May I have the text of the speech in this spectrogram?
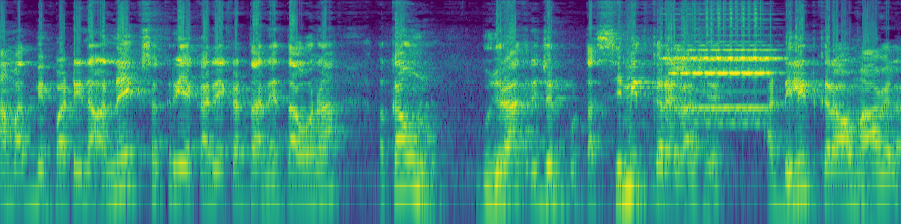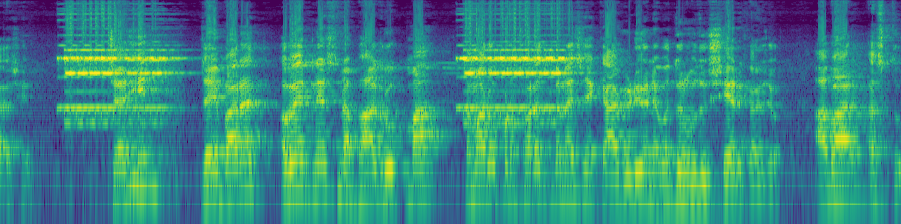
આમ આદમી પાર્ટીના અનેક સક્રિય કાર્યકર્તા નેતાઓના અકાઉન્ટ ગુજરાત રિજન પૂરતા સીમિત કરેલા છે. આ ડિલીટ કરવામાં આવેલા છે. જય હિન્દ, જય ભારત. અવેરનેસના ભાગરૂપમાં તમારો પણ ફરજ બને છે કે આ વિડીયોને વધુને વધુ શેર કરજો. આભાર, અસ્તુ.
